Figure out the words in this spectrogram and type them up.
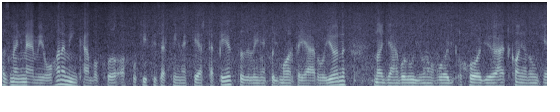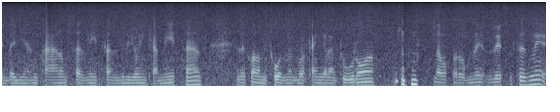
az meg nem jó, hanem inkább akkor, akkor kifizetnének érte pénzt, az a lényeg, hogy Marbejáró jön, nagyjából úgy van, hogy, hogy hát kanyaronként egy ilyen 300-400 millió, inkább 400, ezek valamit hoznak be a tengeren túlról, nem akarom részletezni.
